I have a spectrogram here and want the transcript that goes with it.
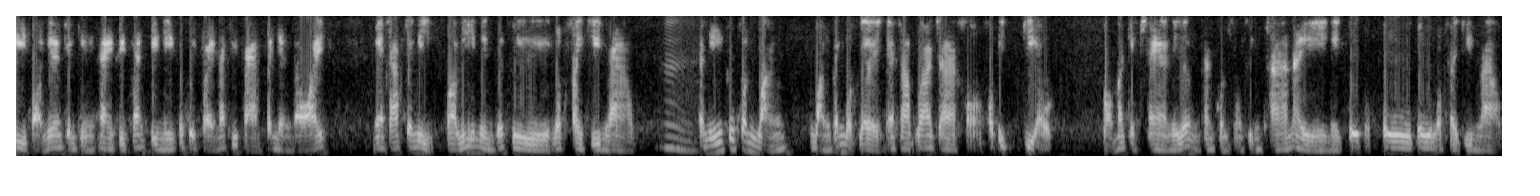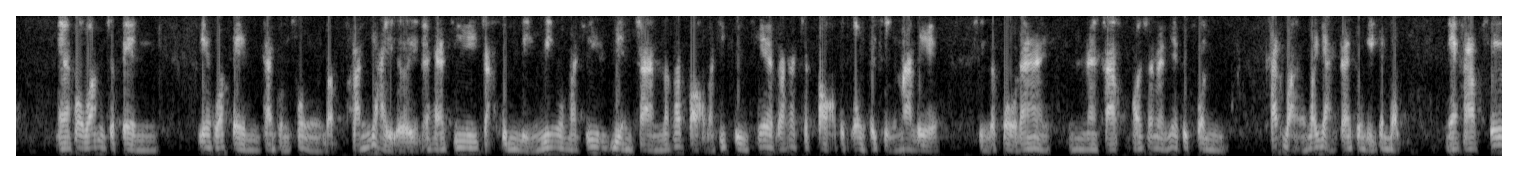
ดีต่อเนื่องจนถึง high season ปีนี้ก็คือไตรมาสที่สามเป็นอย่างน้อยนะครับจะมีอีก story หนึ่งก็คือรถไฟจีนลาวอืมอันนี้ทุกคนหวังหวังกันหมดเลยนะครับ ว่าจะขอเขาไปเกี่ยวขอมาเก็บแชร์ในเรื่องของการขนส่งสินค้าในในตู้ตู้ตู้รถไฟจีนลาวนะเพราะว่ามันจะเป็น เรียกว่าเป็นการขนส่งแบบครั้งใหญ่เลยนะฮะที่จากคุนหมิงวิ่งลงมาที่เวียงจันทร์แล้วก็ต่อมาที่กรุงเทพแล้วก็จะต่อไปตรงไปถึงมาเลสิงคโปร์ได้นะครับ เพราะฉะนั้นเนี่ยทุกคนคาดหวังว่าอยากได้ตรงนี้กันหมดนะครับ ซึ่ง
